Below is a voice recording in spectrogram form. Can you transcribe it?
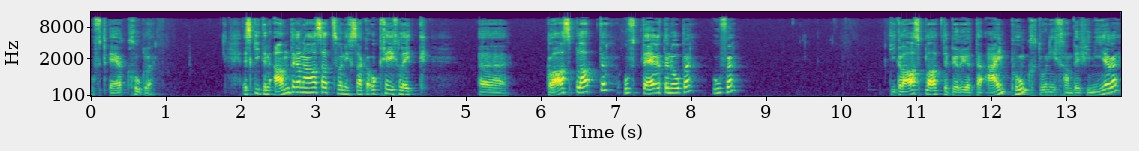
auf die Erdkugel. Es gibt einen anderen Ansatz, wo ich sage, okay, ich lege äh, Glasplatte auf die Erde oben auf. Die Glasplatte berührt einen Punkt, den ich definieren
